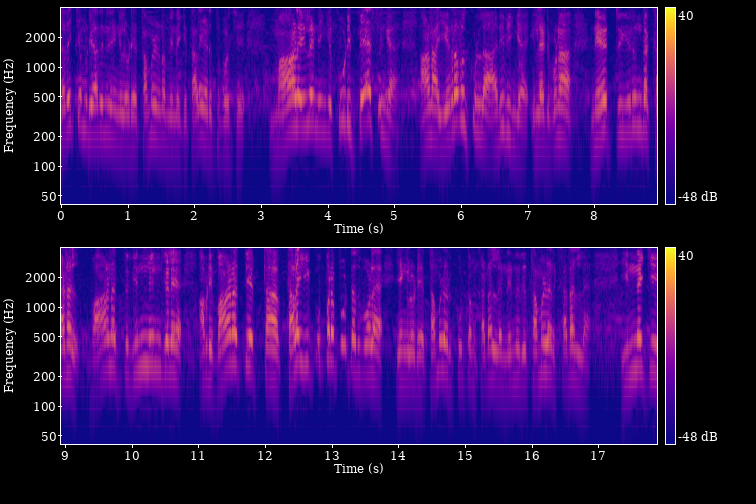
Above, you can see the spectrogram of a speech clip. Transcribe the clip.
சிதைக்க முடியாதுன்னு எங்களுடைய தமிழினம் இன்னைக்கு தலையெடுத்து போச்சு. மாலையில் நீங்கள் கூடி பேசுங்க. ஆனால் இரவுக்குள்ள அறிவிங்க இல்லாட்டி போனால் நேற்று இருந்த கடல் வானத்து விண்மீன்களே அப்படி வானத்தை த தலைக்கு குப்புற போட்டது போல எங்களுடைய தமிழர் கூட்டம் கடலில் நின்றுது தமிழர் கடலில். இன்னைக்கு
